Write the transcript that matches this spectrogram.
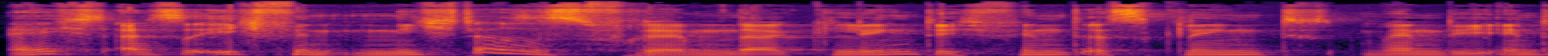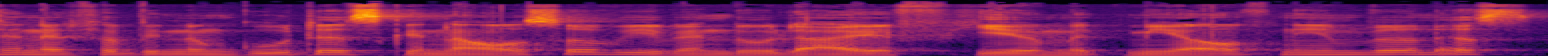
Echt? Also ich finde nicht, dass es fremder klingt. Ich finde, es klingt, wenn die Internetverbindung gut ist, genauso wie wenn du live hier mit mir aufnehmen würdest.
